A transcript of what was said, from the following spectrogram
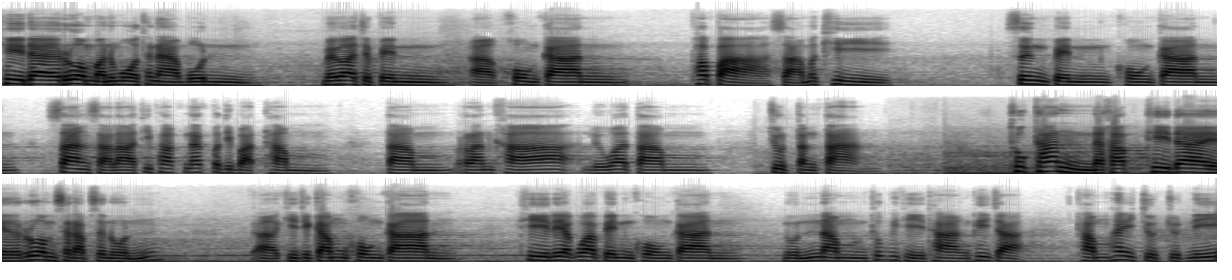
ที่ได้ร่วมอนุโมทนาบุญ ไม่ว่าจะเป็นโครงการพระป่าสามัคคี ซึ่งเป็นโครงการสร้างศาลาที่พักนักปฏิบัติธรรม ตามร้านค้าหรือว่าตามจุดต่างๆ ทุกท่านนะครับที่ได้ร่วมสนับสนุนกิจกรรมโครงการที่เรียกว่าเป็นโครงการหนุนนำทุกวิถีทางที่จะทำให้จุดจุดนี้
